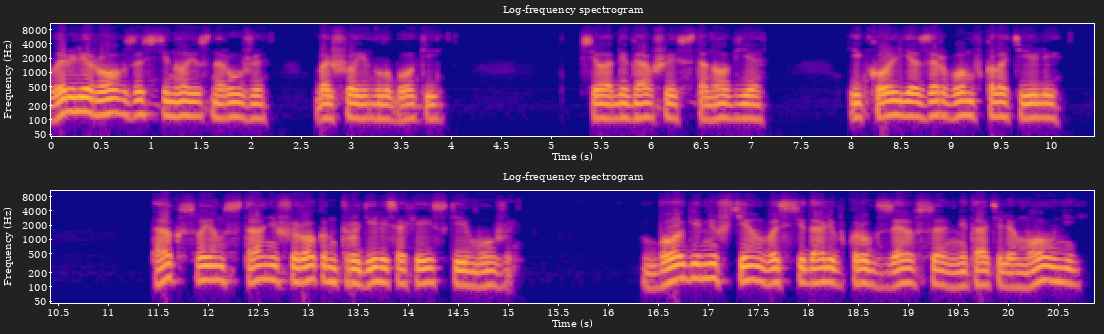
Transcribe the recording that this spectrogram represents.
Вырыли ров за стеною снаружи, большой и глубокий, все обегавшие становья, и колья за рвом вколотили. Так в своем стане широком трудились ахейские мужи. Боги меж тем восседали в круг Зевса, метателя молний,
